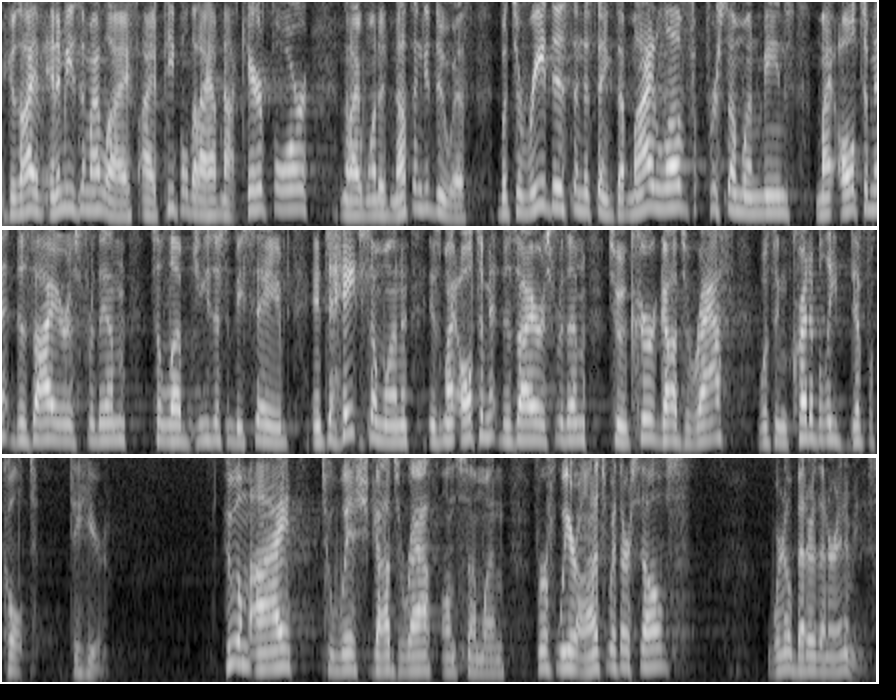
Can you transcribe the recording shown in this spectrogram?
Because I have enemies in my life, I have people that I have not cared for and that I wanted nothing to do with. But to read this and to think that my love for someone means my ultimate desires for them to love Jesus and be saved, and to hate someone is my ultimate desires for them to incur God's wrath was incredibly difficult to hear. Who am I to wish God's wrath on someone? For if we are honest with ourselves, we're no better than our enemies.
